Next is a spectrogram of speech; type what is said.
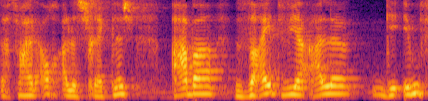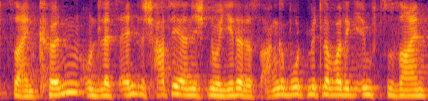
Das war halt auch alles schrecklich. Aber seit wir alle geimpft sein können und letztendlich hatte ja nicht nur jeder das Angebot, mittlerweile geimpft zu sein,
